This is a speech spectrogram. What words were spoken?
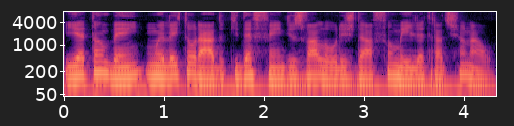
e é também um eleitorado que defende os valores da família tradicional.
